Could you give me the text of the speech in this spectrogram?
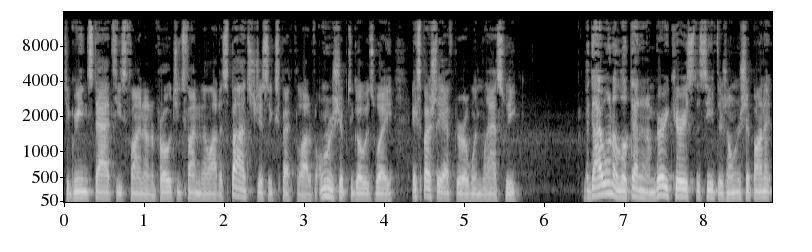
to green stats. He's fine on approach. He's fine in a lot of spots. Just expect a lot of ownership to go his way, especially after a win last week. The guy I want to look at, and I'm very curious to see if there's ownership on it.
